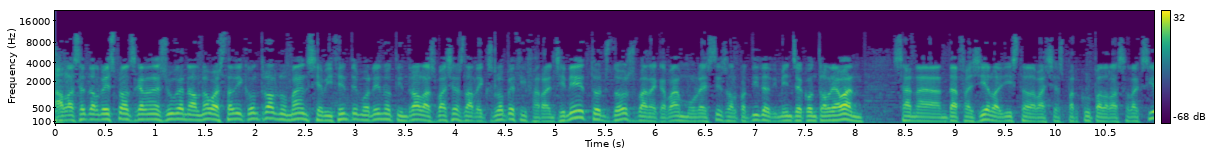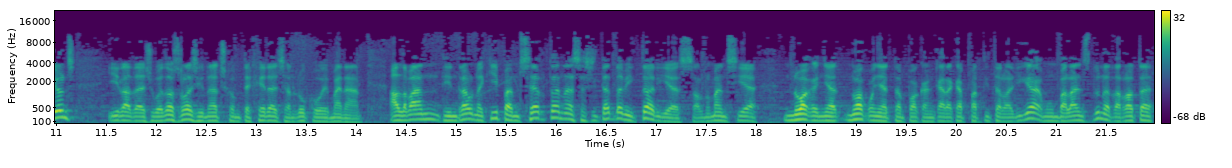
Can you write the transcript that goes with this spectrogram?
A les 7 del vespre, els granes juguen al nou estadi contra el Numancia. Vicente Moreno tindrà les baixes d'Àlex López i Ferran Giner. Tots dos van acabar amb molèsties al partit de diumenge contra el Llevant. S'han d'afegir a la llista de baixes per culpa de les seleccions i la de jugadors lesionats com Tejera, Gianluco i Manà. Al davant tindrà un equip amb certa necessitat de victòries. El Numancia no ha guanyat, no ha guanyat tampoc encara cap partit a la Lliga, amb un balanç d'una derrota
